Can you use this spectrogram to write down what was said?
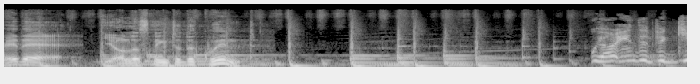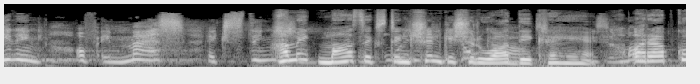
Hey there, you're listening to The Quint. We are in the beginning of a mass extinction. हम एक मास एक्सटिंक्शन की शुरुआत देख रहे हैं और आपको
